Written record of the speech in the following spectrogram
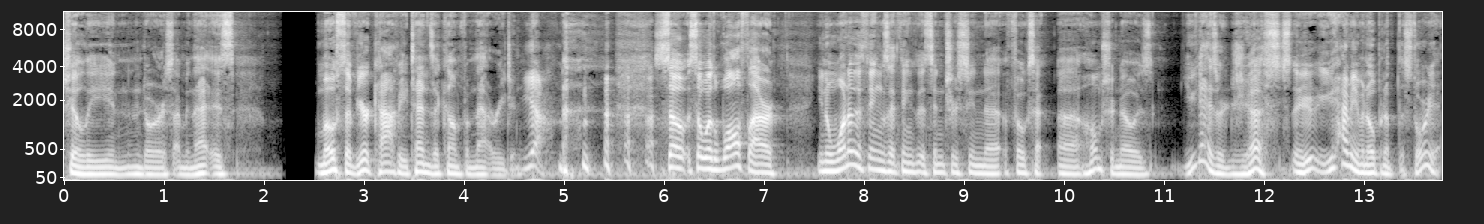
Chile, and Honduras. I mean, that is most of your coffee tends to come from that region. yeah, So, so with Wallflower, you know, one of the things I think that's interesting that folks at uh, home should know is you guys are just you, you haven't even opened up the store yet.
